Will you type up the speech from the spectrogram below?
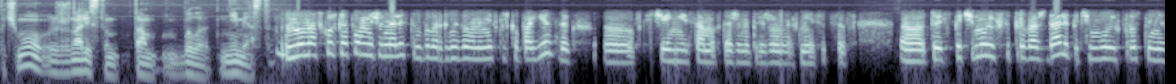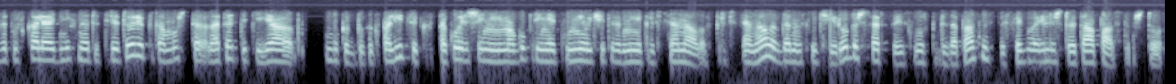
почему журналистам там было не место? Ну, насколько я помню, журналистам было организовано несколько поездок э, в течение самых даже напряженных месяцев. Э, то есть почему их сопровождали, почему их просто не запускали одних на эту территорию, потому что, опять-таки, я ну, как бы как политик, такое решение не могу принять, не учитывая мнение профессионалов. Профессионалы, в данном случае Робершарца и служба безопасности, все говорили, что это опасно, что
